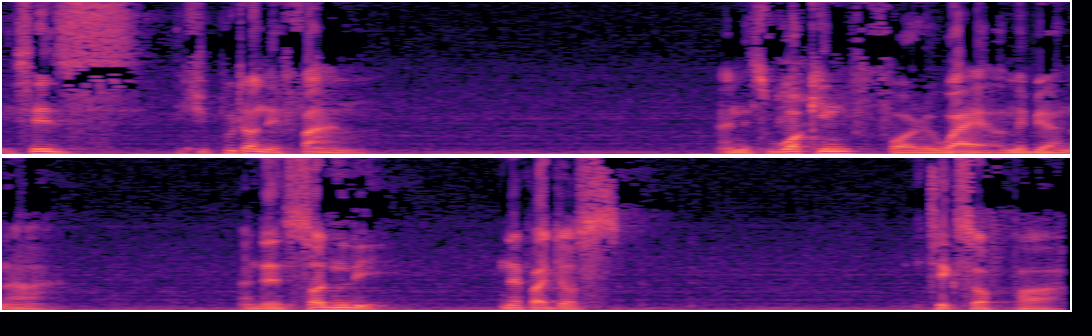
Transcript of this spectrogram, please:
He says if you put on a fan and it's working for a while, maybe an hour, and then suddenly NEPA just takes off power.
